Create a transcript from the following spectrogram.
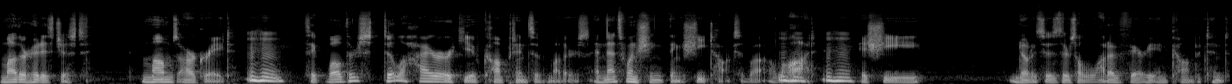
motherhood is just moms are great. Mm-hmm. It's like well, there's still a hierarchy of competence of mothers, and that's one she, thing she talks about Mm-hmm. a lot. Is she notices there's a lot of very incompetent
